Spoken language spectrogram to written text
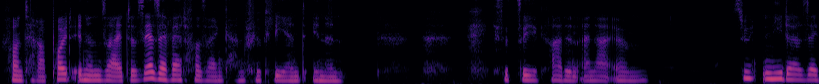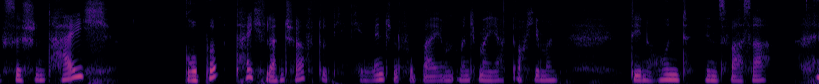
von TherapeutInnenseite sehr, sehr wertvoll sein kann für KlientInnen. Ich sitze hier gerade in einer ähm, südniedersächsischen Teichgruppe, Teichlandschaft und hier gehen Menschen vorbei und manchmal jagt auch jemand den Hund ins Wasser.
